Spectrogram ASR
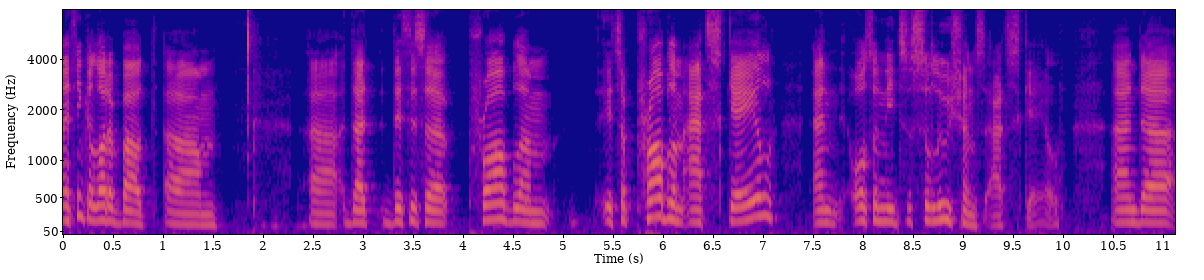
I think a lot about um, uh, that this is a problem it's a problem at scale and also needs solutions at scale. And uh,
